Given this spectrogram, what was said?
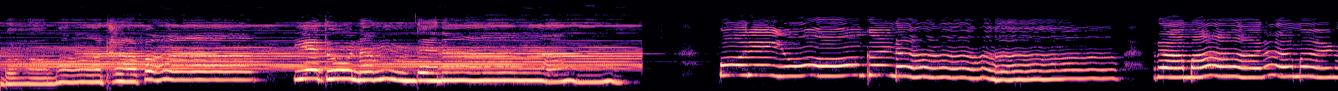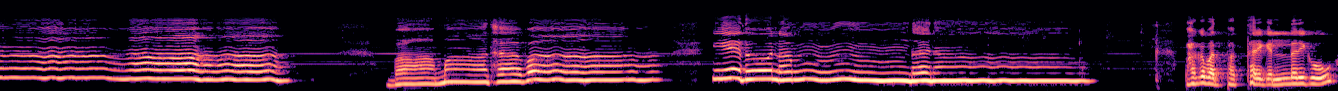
വാമാധവ യദുനന്ദന. ಭಗವದ್ಭಕ್ತರಿಗೆಲ್ಲರಿಗೂ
